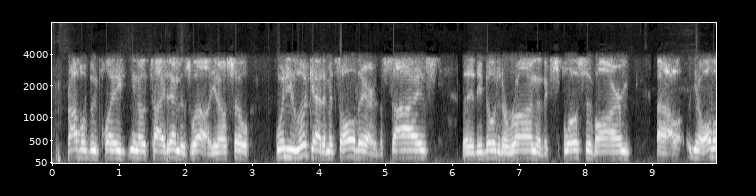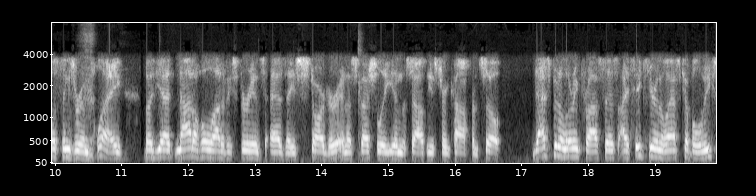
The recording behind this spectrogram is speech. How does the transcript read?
probably play, you know, tight end as well. You know, so when you look at him, it's all there: the size, the, the ability to run, an explosive arm. Uh, you know, all those things are in play, but yet not a whole lot of experience as a starter, and especially in the Southeastern Conference. So that's been a learning process. I think here in the last couple of weeks,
